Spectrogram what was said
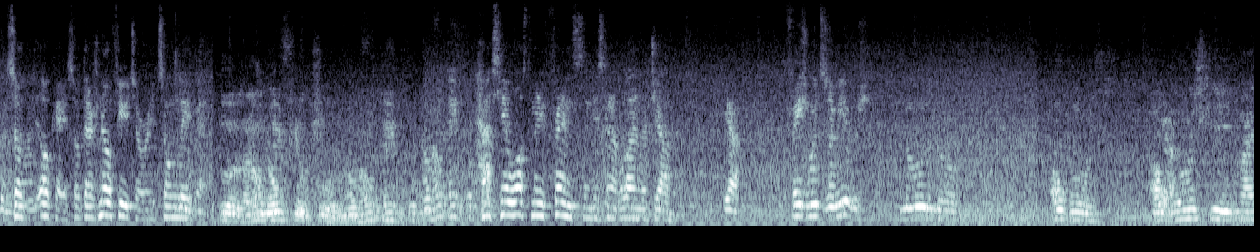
you're So die. okay, so there's no future. It's only. não, não filtro, não, não tem futuro. Não. Has he lost many friends in this kind of line of job? Yeah. Fez muitos amigos no mundo do. Alguns. Alguns que, mas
